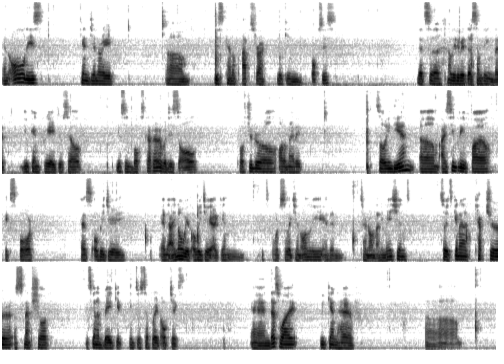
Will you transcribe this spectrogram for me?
And all these can generate um, this kind of abstract looking boxes. That's a, a little bit that's something that you can create yourself using BoxCutter but it's all procedural automatic. So in the end um, I simply file export as obj and I know with obj I can export selection only and then turn on animations. So it's gonna capture a snapshot. It's gonna bake it into separate objects. And that's why we can have um,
